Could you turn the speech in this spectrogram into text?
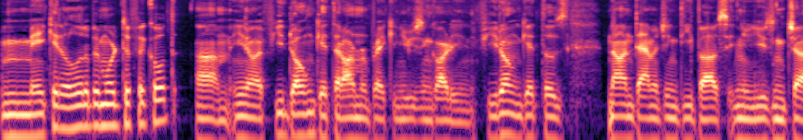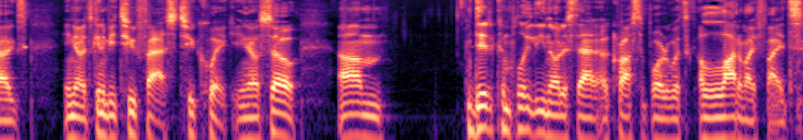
make it a little bit more difficult. Um, you know, if you don't get that armor break and you're using Guardian, if you don't get those non-damaging debuffs and you're using Jugs, you know, it's going to be too fast, too quick. You know, so um, did completely notice that across the board with a lot of my fights.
